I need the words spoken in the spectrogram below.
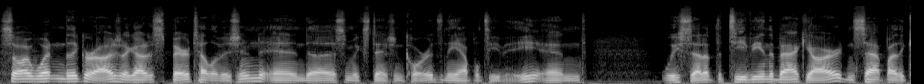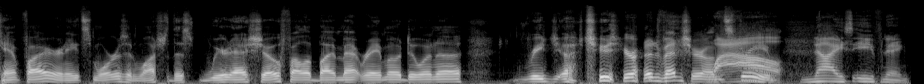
So I went into the garage. I got a spare television and uh, some extension cords and the Apple TV, and we set up the TV in the backyard and sat by the campfire and ate s'mores and watched this weird ass show, followed by Matt Ramo doing a re- uh, choose your own adventure on stream. wow, nice evening.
